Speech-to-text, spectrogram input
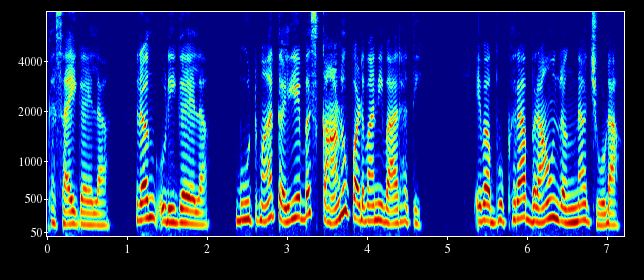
ઘસાઈ ગયેલા, રંગ ઉડી ગયેલા. બૂટમાં તળિયે બસ કાણું પડવાની વાર હતી. એવા ભૂખરા બ્રાઉન રંગના જોડા.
